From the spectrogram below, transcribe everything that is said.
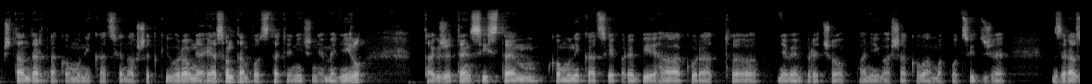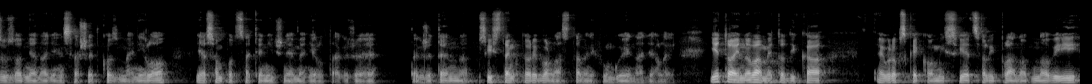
štandardná komunikácia na všetkých úrovniach. Ja som tam v podstate nič nemenil, takže ten systém komunikácie prebieha, akurát eh, neviem prečo pani Vašaková má pocit, že zrazu zo dňa na deň sa všetko zmenilo. Ja som v podstate nič nemenil, takže, takže ten systém, ktorý bol nastavený, funguje naďalej. Je to aj nová metodika Európskej komisie, celý plán obnovy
